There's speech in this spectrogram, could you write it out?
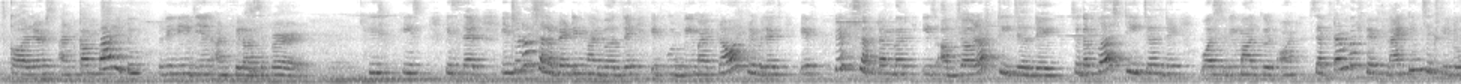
scholars and comparative and philosopher. He, he, he said, instead of celebrating my birthday, it would be my proud privilege if 5th September is observed as Teachers' Day. So the first Teachers' Day was remarked on September 5th, 1962,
